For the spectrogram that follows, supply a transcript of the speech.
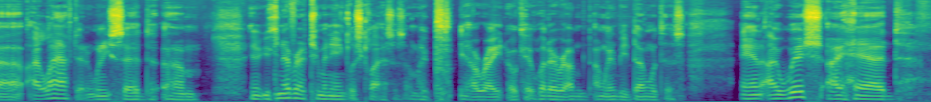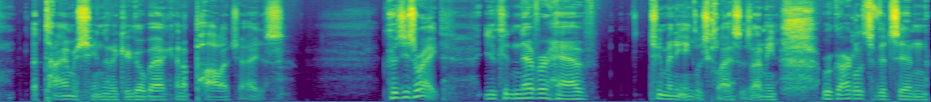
uh, I laughed at it when he said, um, you, know, "You can never have too many English classes." I'm like, "Yeah, right. Okay, whatever. I'm I'm going to be done with this." And I wish I had a time machine that I could go back and apologize, because he's right. You can never have too many English classes. I mean, regardless if it's in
